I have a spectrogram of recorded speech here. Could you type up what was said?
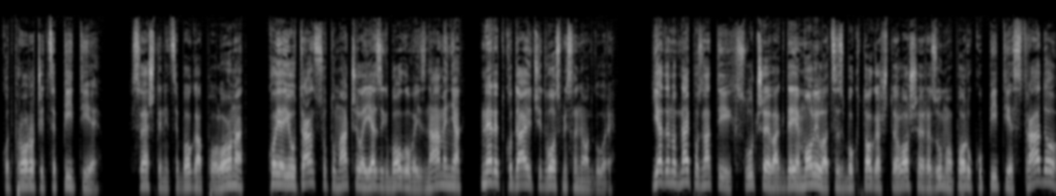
kod proročice Pitije, sveštenice boga Apolona, koja je u transu tumačila jezik bogova i znamenja, neretko dajući dvosmislene odgovore. Jedan od najpoznatijih slučajeva gde je molilac zbog toga što je loše razumeo poruku Pitije stradao,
